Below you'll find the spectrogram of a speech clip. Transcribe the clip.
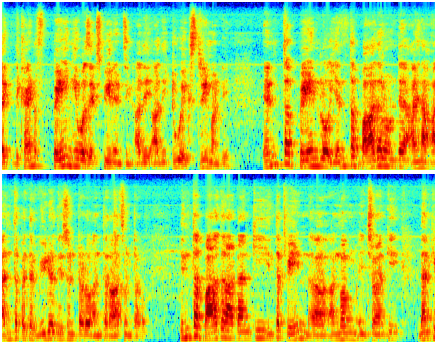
like the kind of pain he was experiencing అది అది టూ ఎక్స్ట్రీమ్ అండి. ఎంత పెయిన్లో ఎంత బాధలో ఉంటే ఆయన అంత పెద్ద వీడియో తీసుంటాడో అంత రాసుంటాడో. ఇంత బాధ రావడానికి ఇంత పెయిన్ uh, అనుభవించడానికి దానికి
